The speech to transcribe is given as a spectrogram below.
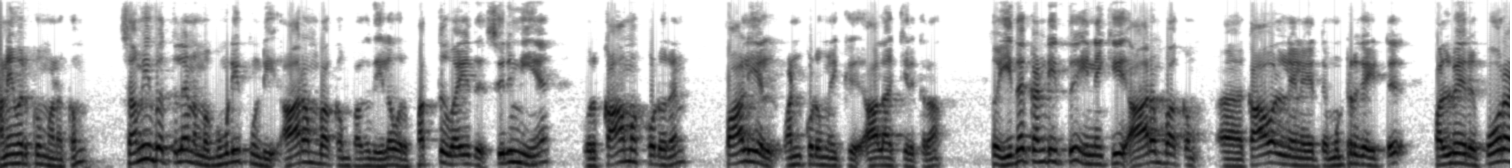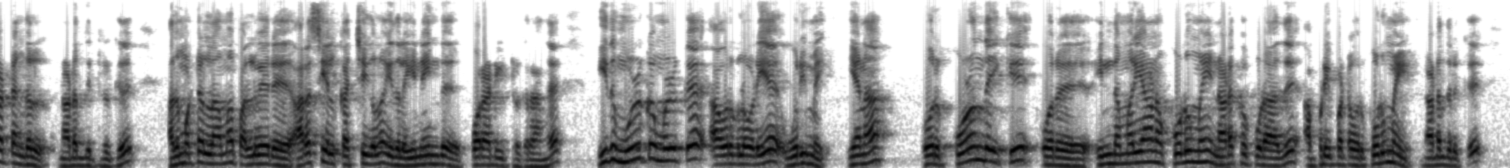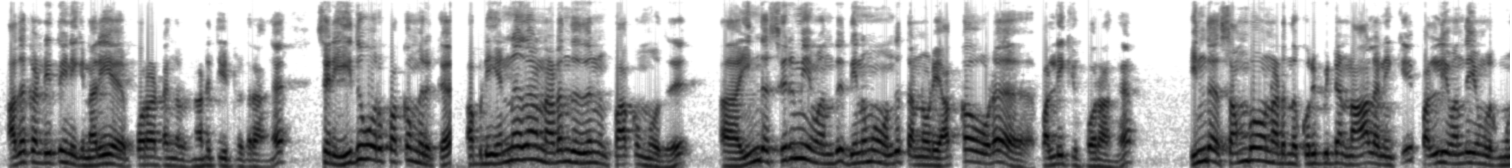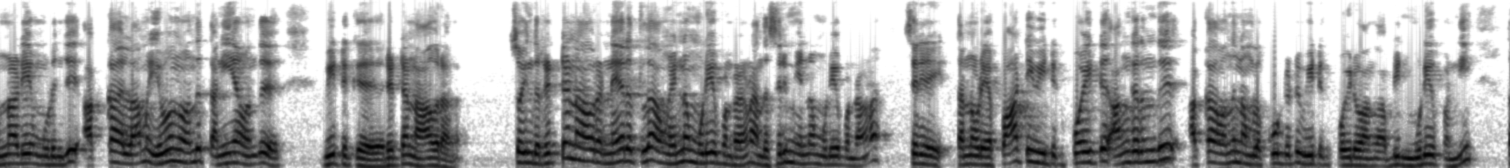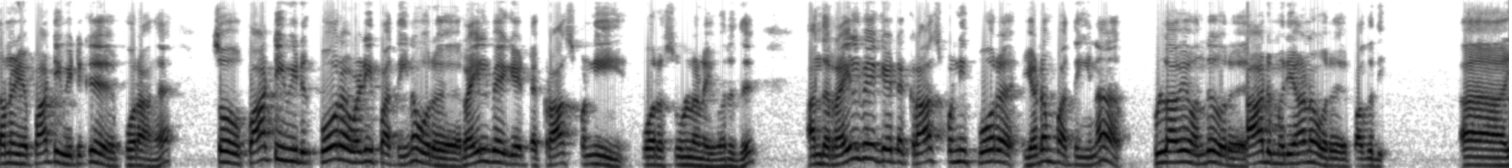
அனைவருக்கும் வணக்கம். சமீபத்தில் நம்ம கும்டிப்பூண்டி ஆரம்பாக்கம் பகுதியில் ஒரு பத்து வயது சிறுமியை ஒரு காமக்கொடுரன் பாலியல் வன்கொடுமைக்கு ஆளாக்கி இருக்கிறான் ஸோ இதை கண்டித்து இன்னைக்கு ஆரம்பாக்கம் காவல் நிலையத்தை முற்றுகையிட்டு பல்வேறு போராட்டங்கள் நடந்துட்டு இருக்கு அது மட்டும் இல்லாமல் பல்வேறு அரசியல் கட்சிகளும் இதில் இணைந்து போராடிட்டு இருக்கிறாங்க இது முழுக்க முழுக்க அவர்களுடைய உரிமை. ஏன்னா ஒரு குழந்தைக்கு ஒரு இந்த மாதிரியான கொடுமை நடக்கக்கூடாது அப்படிப்பட்ட ஒரு கொடுமை நடந்திருக்கு. அதை கண்டித்து இன்னைக்கு நிறைய போராட்டங்கள் நடத்திட்டு இருக்கிறாங்க. சரி இது ஒரு பக்கம் இருக்க. அப்படி என்னதான் நடந்ததுன்னு பார்க்கும்போது இந்த சிறுமி வந்து தினமும் வந்து தன்னுடைய அக்காவோட பள்ளிக்கு போறாங்க. இந்த சம்பவம் நடந்த குறிப்பிட்ட நாளன்னைக்கு பள்ளி வந்து இவங்களுக்கு முன்னாடியே முடிஞ்சு அக்கா இல்லாம இவங்க வந்து தனியா வந்து வீட்டுக்கு ரிட்டர்ன் ஆகுறாங்க. ஸோ இந்த ரிட்டர்ன் ஆகுற நேரத்தில் அவங்க என்ன முடிவு பண்ணுறாங்கன்னா அந்த சிறுமி என்ன முடிவு பண்ணுறாங்கன்னா சரி தன்னுடைய பாட்டி வீட்டுக்கு போயிட்டு அங்கேருந்து அக்கா வந்து நம்மளை கூட்டுட்டு வீட்டுக்கு போயிடுவாங்க அப்படின்னு முடிவு பண்ணி தன்னுடைய பாட்டி வீட்டுக்கு போகிறாங்க ஸோ பாட்டி வீட்டுக்கு போகிற வழி பார்த்தீங்கன்னா ஒரு ரயில்வே கேட்டை கிராஸ் பண்ணி போகிற சூழ்நிலை வருது. அந்த ரயில்வே கேட்டை கிராஸ் பண்ணி போகிற இடம் பார்த்தீங்கன்னா ஃபுல்லாகவே வந்து ஒரு காடு மாதிரியான ஒரு பகுதி.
